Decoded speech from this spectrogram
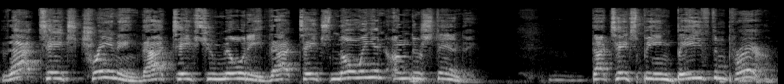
that takes training, that takes humility, that takes knowing and understanding. That takes being bathed in prayer.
